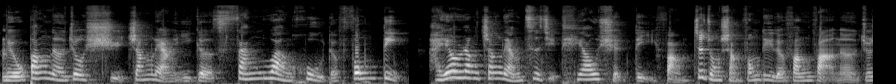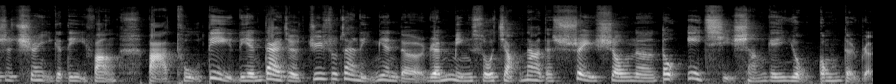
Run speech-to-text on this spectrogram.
刘邦呢就许张良一个三万户的封地。还要让张良自己挑选地方，这种赏封地的方法呢，就是圈一个地方，把土地连带着居住在里面的人民所缴纳的税收呢，都一起赏给有功的人。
